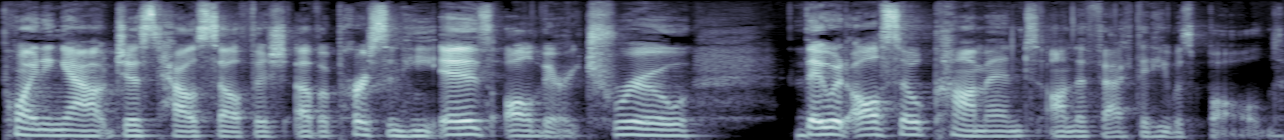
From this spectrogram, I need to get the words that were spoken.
pointing out just how selfish of a person he is, all very true. They would also comment on the fact that he was bald.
